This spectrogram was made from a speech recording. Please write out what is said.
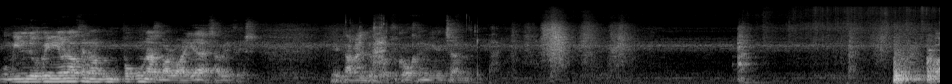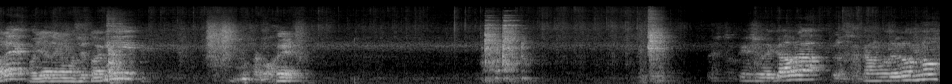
humilde opinión, hacen un poco unas barbaridades a veces. Directamente pues cogen y echan Vale, pues ya tenemos esto aquí. Vamos a coger esto queso de cabra, lo sacamos del horno,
